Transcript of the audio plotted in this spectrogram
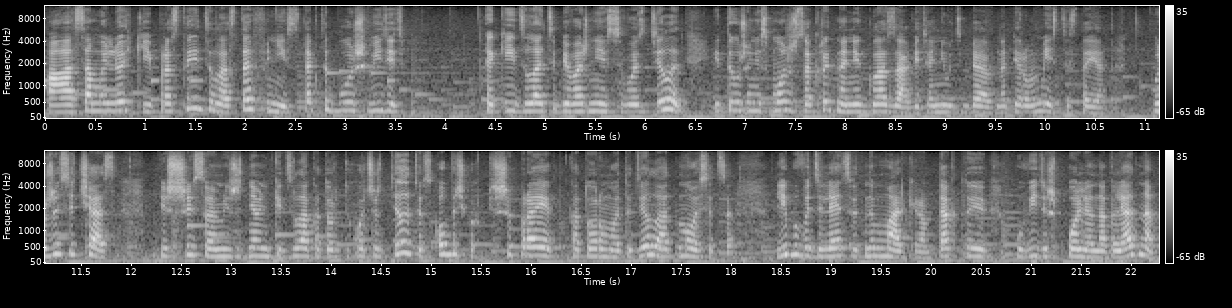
а самые легкие и простые дела ставь вниз. Так ты будешь видеть какие дела тебе важнее всего сделать, и ты уже не сможешь закрыть на них глаза, ведь они у тебя на первом месте стоят. Уже сейчас пиши в своем ежедневнике дела, которые ты хочешь сделать, а в скобочках пиши проект, к которому это дело относится, либо выделяй цветным маркером. Так ты увидишь более наглядно,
